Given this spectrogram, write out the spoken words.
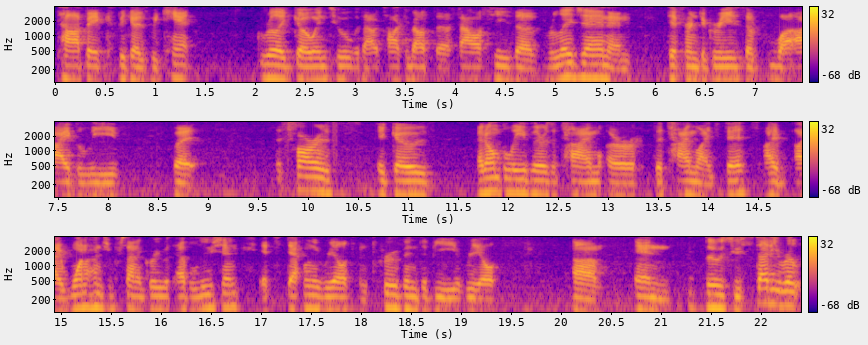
topic because we can't really go into it without talking about the fallacies of religion and different degrees of what I believe. But as far as it goes, I don't believe there's a time or the timeline fits. I, I 100% agree with evolution. It's definitely real. It's been proven to be real. Um, and those who study re-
